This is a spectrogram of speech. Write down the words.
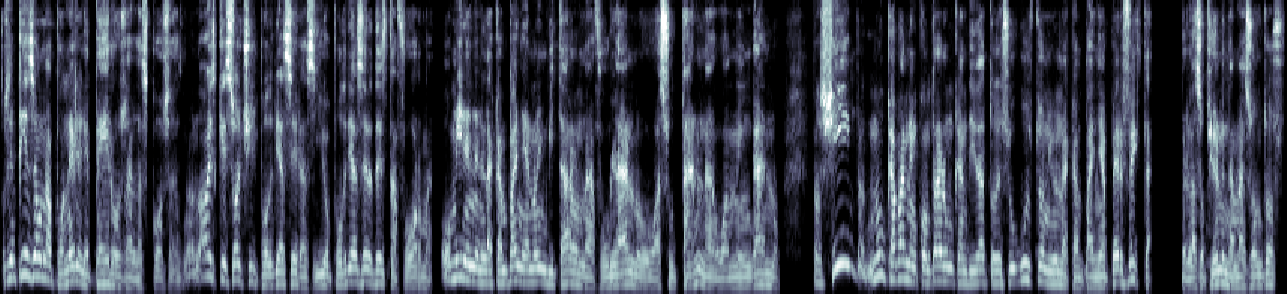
pues empieza uno a ponerle peros a las cosas. No, no, es que Xochitl podría ser así, o podría ser de esta forma. O miren, en la campaña no invitaron a fulano, o a sutana, o a mengano. Pues sí, nunca van a encontrar un candidato de su gusto ni una campaña perfecta. Pero las opciones nada más son dos.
